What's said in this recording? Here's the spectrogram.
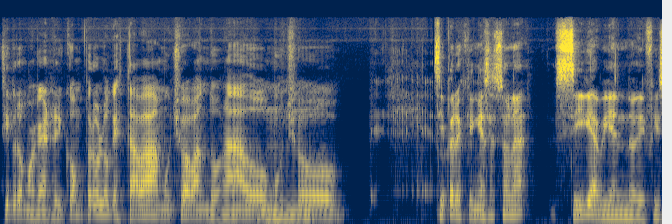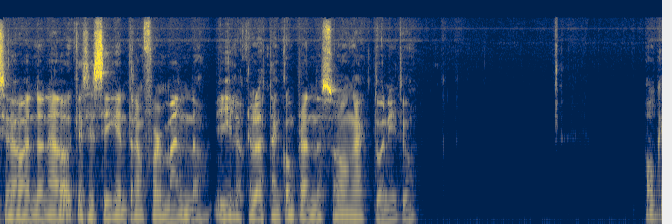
Sí, pero Morgan Reed compró lo que estaba mucho abandonado, mucho... Sí, pero es que en esa zona sigue habiendo edificios abandonados que se siguen transformando y los que lo están comprando son Act 22. Ok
